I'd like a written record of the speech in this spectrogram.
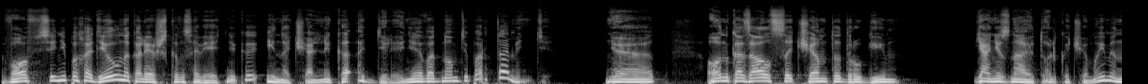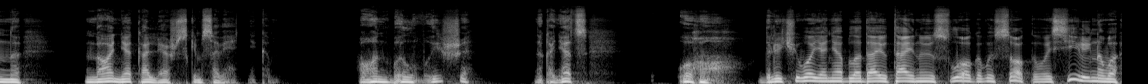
вовсе не походил на коллежского советника и начальника отделения в одном департаменте. Нет, он казался чем-то другим. Я не знаю только, чем именно, но не коллежским советником. Он был выше. Наконец, о, для чего я не обладаю тайную слога высокого, сильного,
